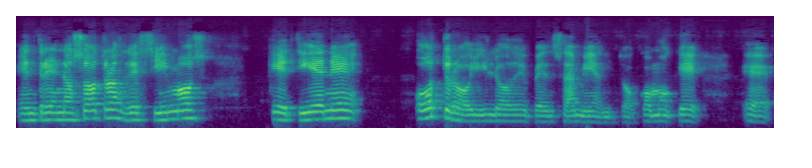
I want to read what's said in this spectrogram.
entre nosotros decimos que tiene otro hilo de pensamiento, como que eh,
